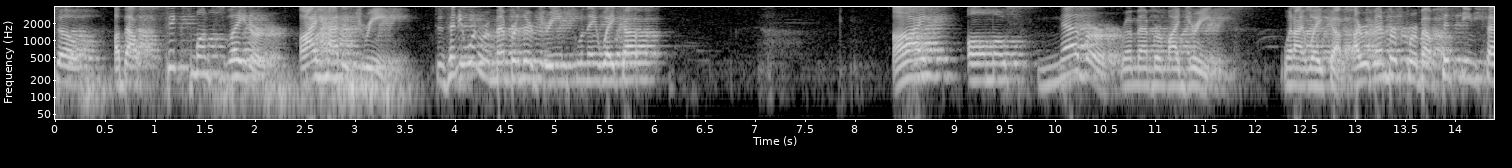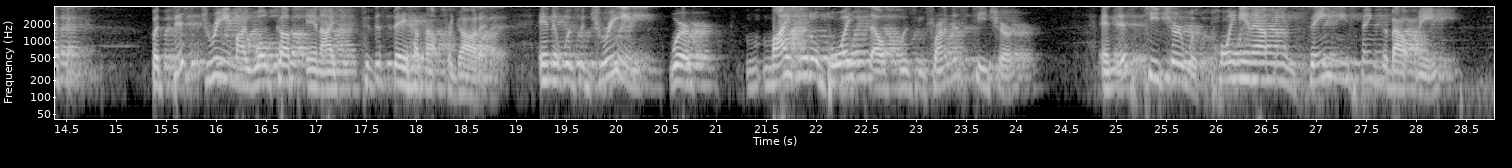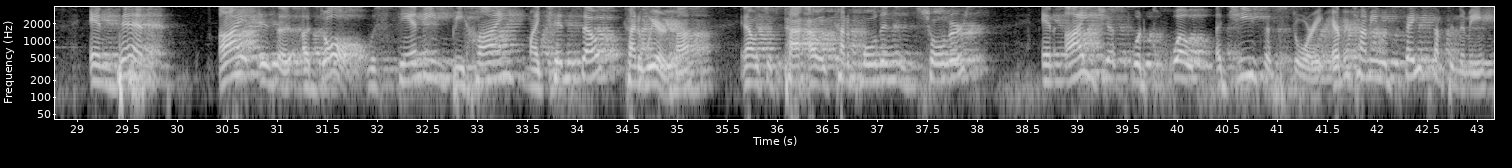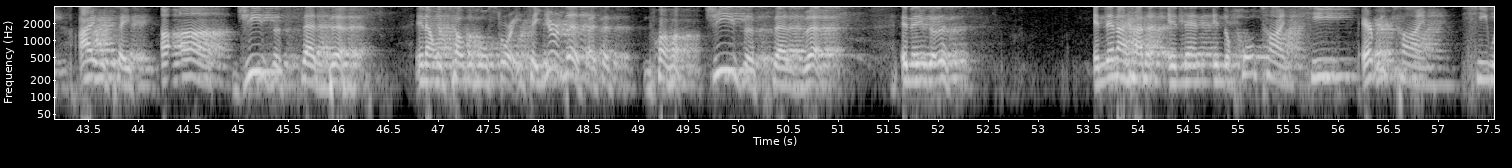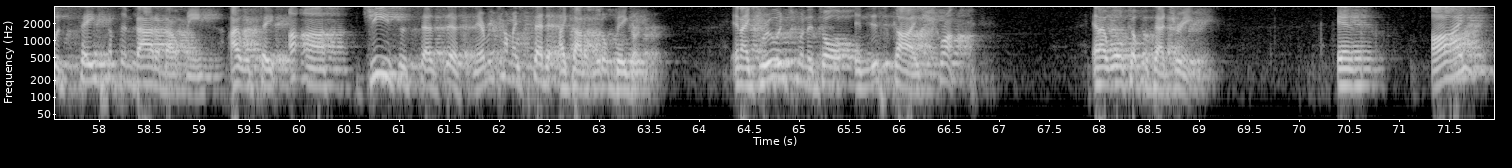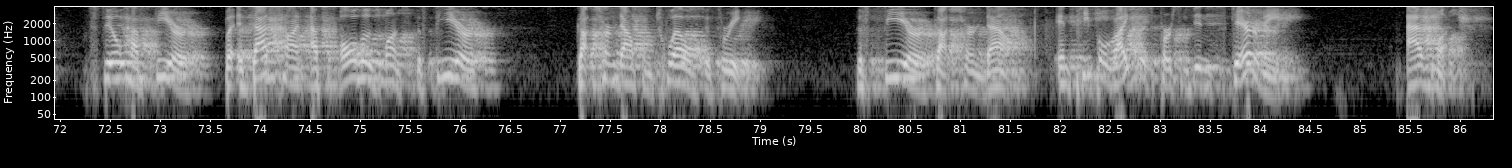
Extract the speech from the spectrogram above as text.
So, about six months later, I had a dream. Does anyone remember their dreams when they wake up? I almost never remember my dreams when I wake up. I remember for about 15 seconds. But this dream, I woke up and I, to this day, have not forgot it. And it was a dream where my little boy self was in front of his teacher, and this teacher was pointing at me and saying these things about me. And then I, as an adult, was standing behind my kid self. Kind of weird, huh? and I was just I was kind of holding his shoulders, and I just would quote a Jesus story. Every time he would say something to me, I would say, uh uh Jesus said this. And I would tell the whole story. He'd say, You're this. I said, well, Jesus says this. And then he'd go, this. And then I had a, and then, in the whole time, he, every time he would say something bad about me, I would say, uh uh-uh, uh Jesus says this. And every time I said it, I got a little bigger. And I grew into an adult, and this guy shrunk. And I woke up with that dream. And I still have fear, but at that time, after all those months, the fear got turned down from 12 to 3. The fear got turned down. And people like this person didn't scare me as much.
